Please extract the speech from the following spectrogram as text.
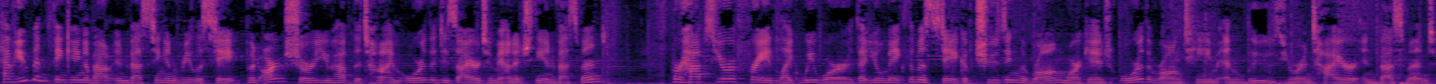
Have you been thinking about investing in real estate but aren't sure you have the time or the desire to manage the investment? Perhaps you're afraid, like we were, that you'll make the mistake of choosing the wrong market or the wrong team and lose your entire investment.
